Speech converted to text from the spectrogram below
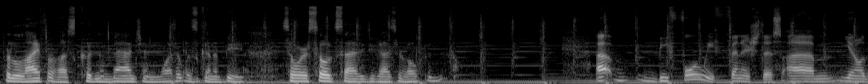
for the life of us, couldn't imagine what it was going to be. So we're so excited you guys are open now. Uh, before we finish this, um, you know,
